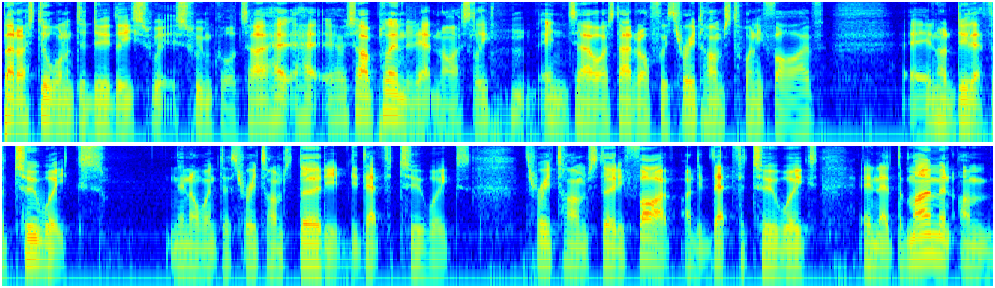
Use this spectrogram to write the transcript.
but I still wanted to do the sw- swim cord. So I had, had, so I planned it out nicely, and so I started off with three times twenty five, and I'd do that for two weeks. And then I went to three times thirty, did that for two weeks. Three times thirty five, I did that for two weeks, and at the moment I'm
